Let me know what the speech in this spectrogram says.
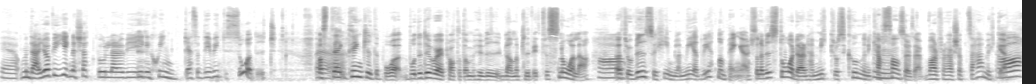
Eh, men där gör vi egna köttbullar och vi gör egen skinka så det är ju inte så dyrt. Fast Eh. tänk, tänk lite på, både du och jag har pratat om hur vi ibland har blivit för snåla. Ja. Jag tror vi är så himla medvetna om pengar. Så när vi står där den här mikrosekunden i kassan så är det så här, varför har jag köpt så här mycket? Mm. Ja.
